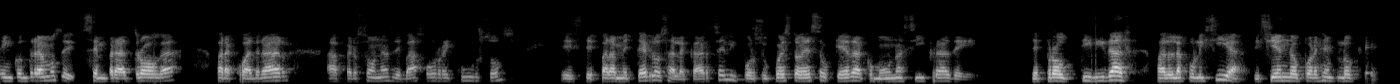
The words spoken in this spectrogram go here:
encontramos de sembrar droga para cuadrar a personas de bajos recursos, este, para meterlos a la cárcel y por supuesto eso queda como una cifra de, de productividad para la policía, diciendo, por ejemplo, que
